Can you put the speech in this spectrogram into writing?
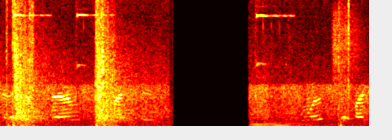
There is a then 19. West 5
